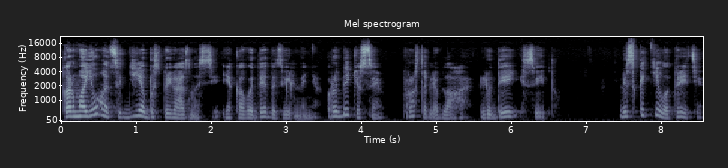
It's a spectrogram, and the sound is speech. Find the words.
Карма-йога це дія безприв'язаності, яка веде до звільнення. Робіть усе просто для блага людей і світу. Людське тіло третє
